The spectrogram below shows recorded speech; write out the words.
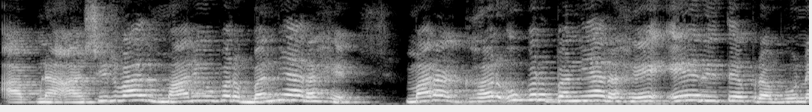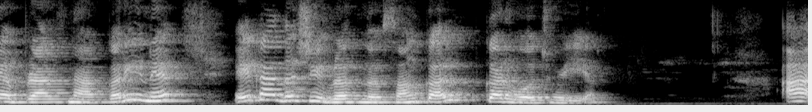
આપના આશીર્વાદ મારી ઉપર બન્યા રહે, મારા ઘર ઉપર બન્યા રહે એ રીતે પ્રભુને પ્રાર્થના કરીને એકાદશી વ્રતનો સંકલ્પ કરવો જોઈએ. આ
